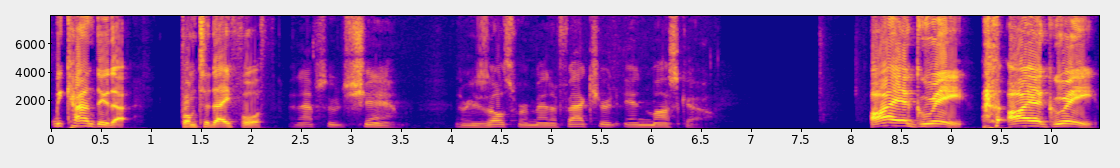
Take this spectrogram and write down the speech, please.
we can do that from today forth. An absolute sham. The results were manufactured in Moscow. I agree. I agree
